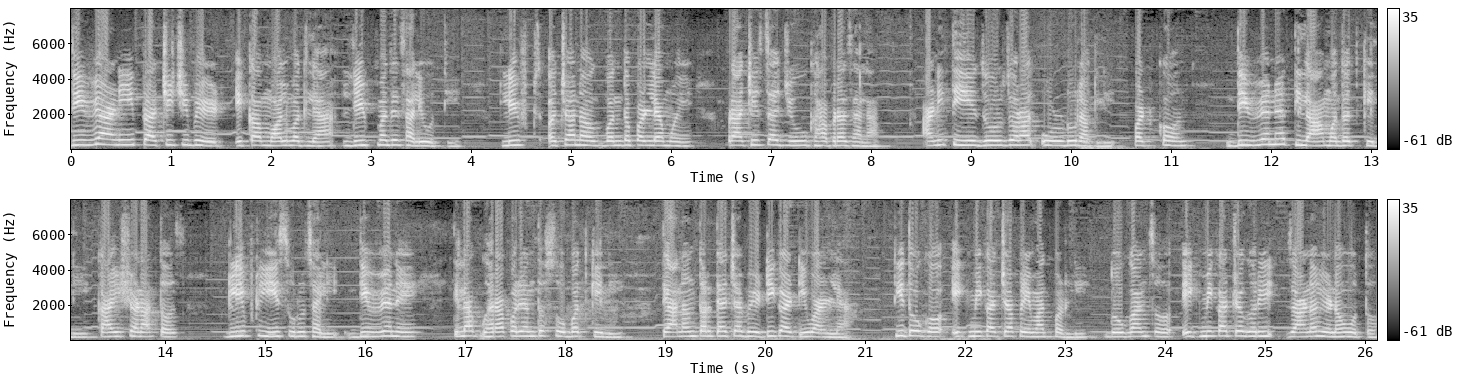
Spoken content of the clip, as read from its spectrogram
दिव्या आणि प्राचीची भेट एका मॉलमधल्या लिफ्टमध्ये झाली होती. लिफ्ट अचानक बंद पडल्यामुळे प्राचीचा जीव घाबरा झाला आणि ती जोरजोरात ओरडू लागली. पटकन दिव्याने तिला मदत केली. काही क्षणातच लिफ्ट ही सुरू झाली. दिव्याने तिला घरापर्यंत सोबत केली. त्यानंतर त्याच्या भेटीगाठी वाढल्या. ती दोघं एकमेकाच्या प्रेमात पडली. दोघांचं एकमेकाच्या घरी जाणं येणं होतं.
